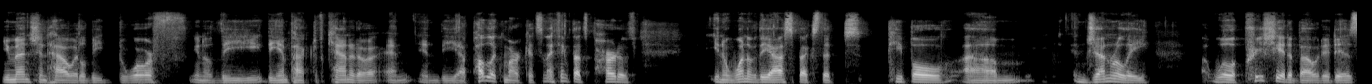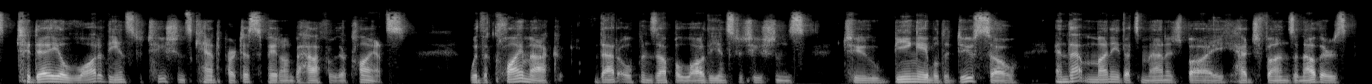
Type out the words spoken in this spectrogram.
you mentioned how it'll be dwarf, you know, the the impact of Canada and in the uh, public markets, and I think that's part of, you know, one of the aspects that people um, generally will appreciate about it is today a lot of the institutions can't participate on behalf of their clients. With the Climb Act, that opens up a lot of the institutions to being able to do so. And that money that's managed by hedge funds and others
